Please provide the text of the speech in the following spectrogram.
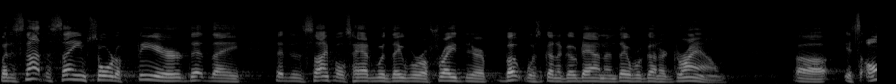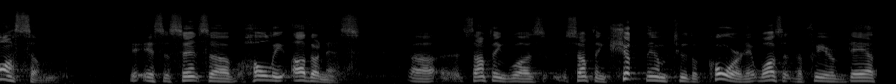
but it's not the same sort of fear that they that the disciples had when they were afraid their boat was going to go down and they were going to drown. Uh, it's awesome. It's a sense of holy otherness. Uh, something was something shook them to the core. It wasn't the fear of death,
